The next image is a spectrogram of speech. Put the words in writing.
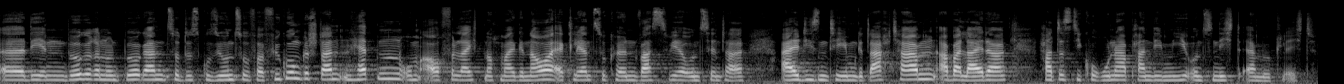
äh, den Bürgerinnen und Bürgern zur Diskussion zur Verfügung gestanden hätten, um auch vielleicht noch mal genauer erklären zu können, was wir uns hinter all diesen Themen gedacht haben. Aber leider hat es die Corona-Pandemie uns nicht ermöglicht.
